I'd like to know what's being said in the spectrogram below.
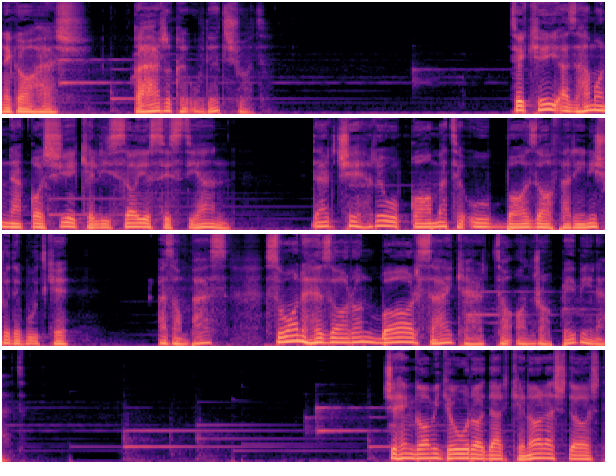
نگاهش غرق اودت شد. تکی از همان نقاشی کلیسای سیستیان در چهره و قامت او بازآفرینی شده بود که از آن پس سوان هزاران بار سعی کرد تا آن را ببیند. چه هنگامی که او را در کنارش داشت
